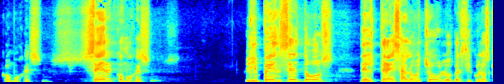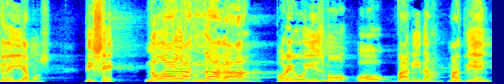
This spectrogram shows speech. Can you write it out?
como Jesús. Ser como Jesús. Filipenses 2, del 3 al 8, los versículos que leíamos, dice, no hagan nada por egoísmo o vanidad, más bien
